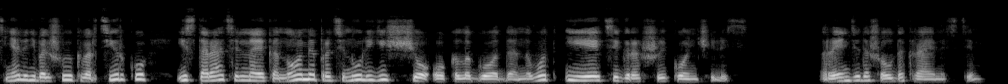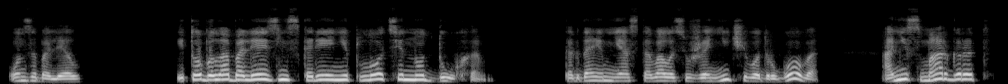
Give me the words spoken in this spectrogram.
сняли небольшую квартирку и, старательно экономя, протянули еще около года, но вот и эти гроши кончились. Рэнди дошел до крайности. Он заболел. И то была болезнь скорее не плоти, но духа. Когда им не оставалось уже ничего другого, они с Маргарет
